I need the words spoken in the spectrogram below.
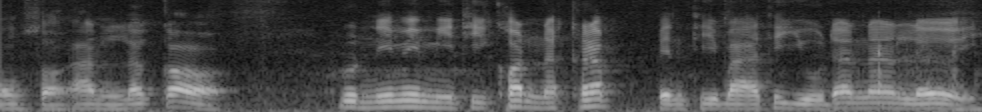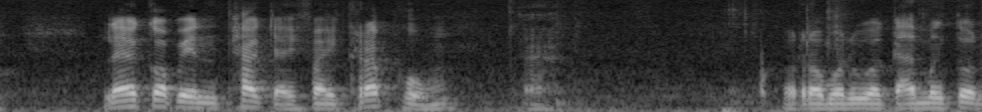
ง 2 อัน แล้วก็รุ่นนี้ไม่มีทีคอนนะครับ เป็นทีบาร์ที่อยู่ด้านหน้าเลย และก็เป็นภาคจ่ายไฟครับผมอะ เรามาดูอาการเบื้องต้น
